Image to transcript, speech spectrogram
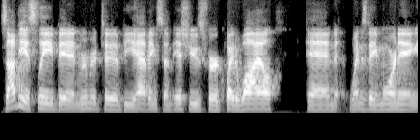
has obviously been rumored to be having some issues for quite a while. And Wednesday morning,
